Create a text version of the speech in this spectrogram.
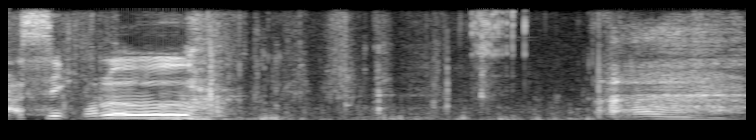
Asik bro. Dia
